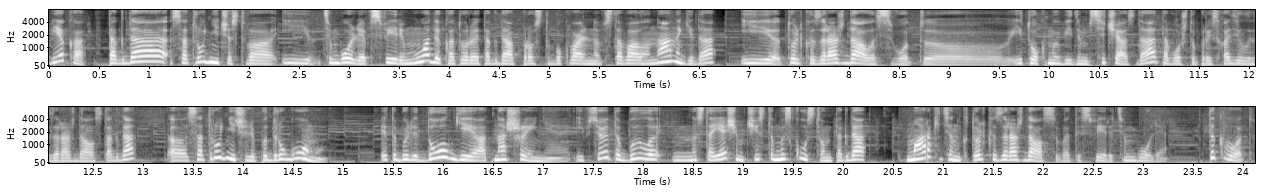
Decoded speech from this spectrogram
века, тогда сотрудничество, и тем более в сфере моды, которая тогда просто буквально вставала на ноги, да, и только зарождалась, вот э, итог мы видим сейчас, да, того, что происходило и зарождалось тогда, э, сотрудничали по-другому. Это были долгие отношения, и все это было настоящим чистым искусством. Тогда маркетинг только зарождался в этой сфере, тем более. Так вот,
